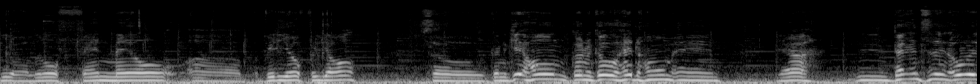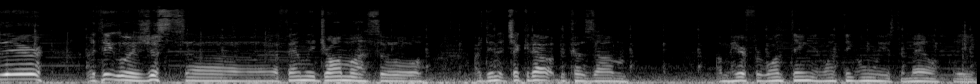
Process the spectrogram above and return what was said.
do a little fan mail uh, video for y'all. So gonna get home, gonna go head home and yeah, that incident over there, I think it was just uh, a family drama. So I didn't check it out because um, I'm here for one thing and one thing only is the mail. Hey,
